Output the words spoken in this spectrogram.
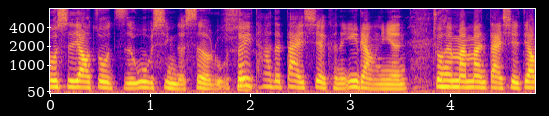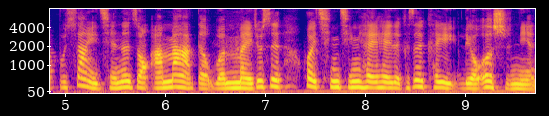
都是要做植物性的摄乳，所以它的代谢可能一两年就会慢慢代谢掉，不像以前那种阿嬷的纹眉，就是会青青黑黑的，可是可以留二十年，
